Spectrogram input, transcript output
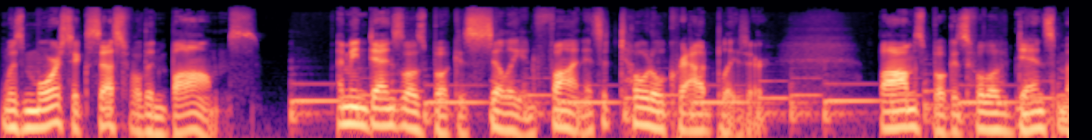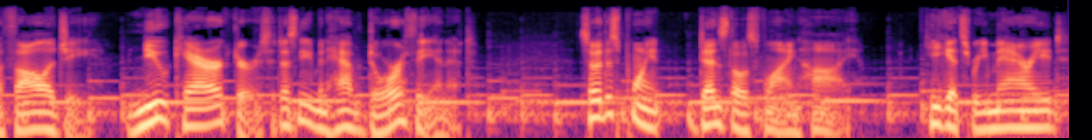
was more successful than Baum's. I mean, Denslow's book is silly and fun. It's a total crowd pleaser. Baum's book is full of dense mythology, new characters. It doesn't even have Dorothy in it. So at this point, Denslow is flying high. He gets remarried.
